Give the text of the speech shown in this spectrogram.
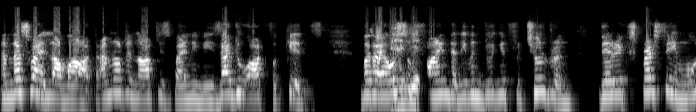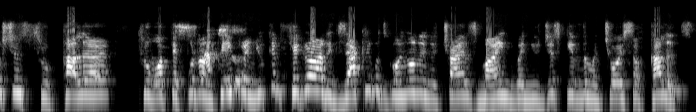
And that's why I love art. I'm not an artist by any means. I do art for kids, but I also find that even doing it for children, they express their emotions through color, through what they put on Absolutely. paper, and you can figure out exactly what's going on in a child's mind when you just give them a choice of colors.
